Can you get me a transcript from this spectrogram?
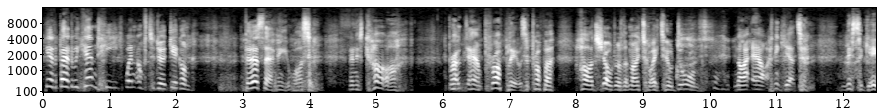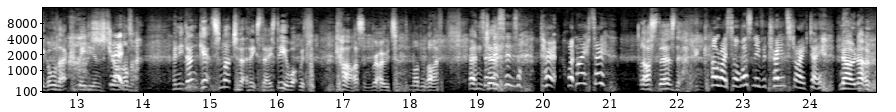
he had a bad weekend. He went off to do a gig on Thursday, I think it was, and his car broke down properly. It was a proper hard shoulder of the motorway till dawn, night out. I think he had to miss a gig. All that comedian's shit. drama. And you don't get so much of that these days, do you? What with cars and roads and modern life. And So uh, this is thir- what night? Sorry. last Thursday, I think. Oh right, so it wasn't even train strike day. No, no.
